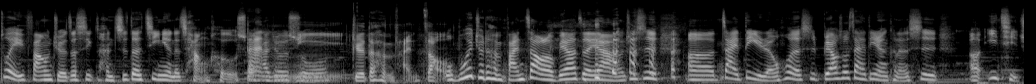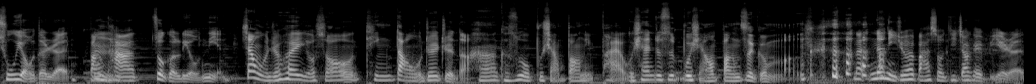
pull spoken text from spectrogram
对方觉得这是很值得纪念的场合，所以他就说觉得很烦躁。我不会觉得很烦躁了，不要这样，就是。呃，在地人，或者是不要说在地人，可能是呃一起出游的人，帮他做个留念。嗯。像我就会有时候听到，我就会觉得哈，可是我不想帮你拍，我现在就是不想要帮这个忙。那那你就会把手机交给别人。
